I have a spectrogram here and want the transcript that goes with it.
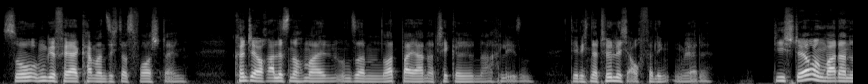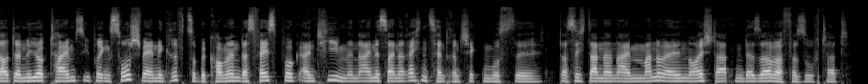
So ungefähr kann man sich das vorstellen. Könnt ihr auch alles nochmal in unserem Nordbayern-Artikel nachlesen, den ich natürlich auch verlinken werde. Die Störung war dann laut der New York Times übrigens so schwer in den Griff zu bekommen, dass Facebook ein Team in eines seiner Rechenzentren schicken musste, das sich dann an einem manuellen Neustarten der Server versucht hat.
